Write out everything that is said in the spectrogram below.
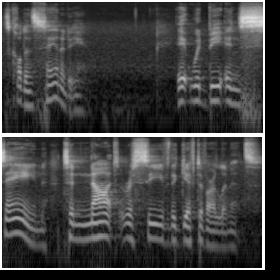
It's called insanity. It would be insane to not receive the gift of our limits.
